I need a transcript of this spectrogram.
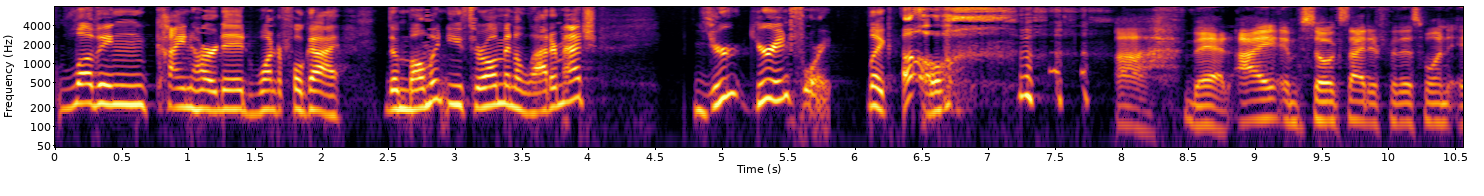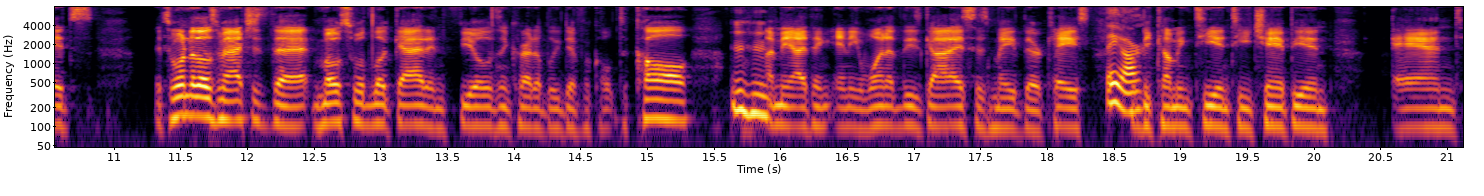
loving, kind-hearted, wonderful guy. The moment you throw him in a ladder match, you're you're in for it. Like, oh. ah, man, I am so excited for this one. It's it's one of those matches that most would look at and feel is incredibly difficult to call. Mm-hmm. I mean, I think any one of these guys has made their case they are. for becoming TNT champion. And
